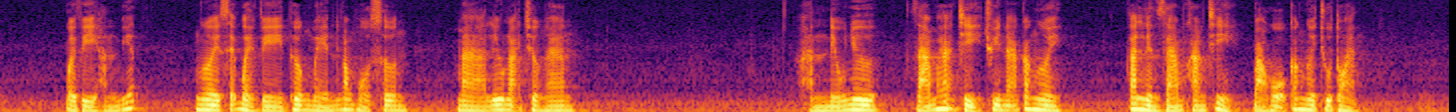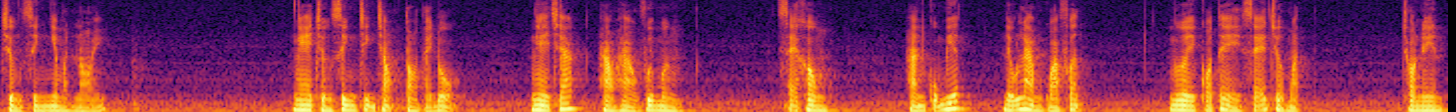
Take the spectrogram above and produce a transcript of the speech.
Bởi vì hắn biết, Ngươi sẽ bởi vì thương mến Long Hồ Sơn Mà lưu lại Trường An. Hắn nếu như Dám hạ chỉ truy nã các ngươi, Ta liền dám kháng chỉ Bảo hộ các ngươi chu toàn. Trường sinh nghiêm mặt nói. Nghe trường sinh trịnh trọng tỏ thái độ, Nghe chắc hào hào vui mừng. Sẽ không, Hắn cũng biết nếu làm quá phận Người có thể sẽ trở mặt. Cho nên,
